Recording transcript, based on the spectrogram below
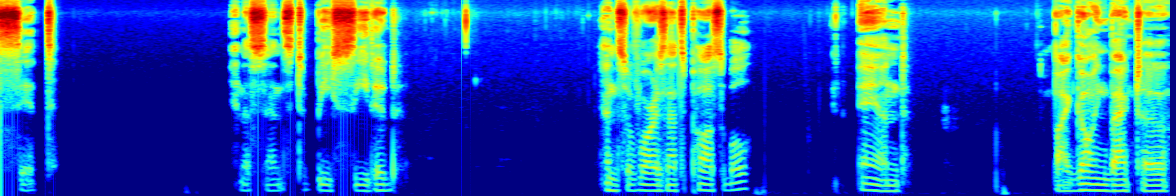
sit, in a sense, to be seated, and so far as that's possible, and by going back to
